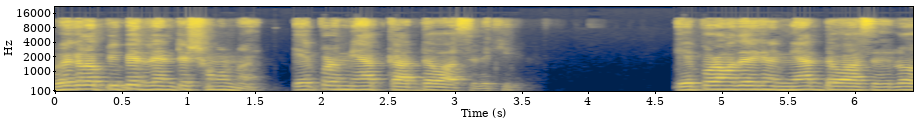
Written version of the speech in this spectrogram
হয়ে গেল প্রিপেড রেন্টের সমন্বয়। এরপরে মেয়াদ কার্ড দেওয়া আছে, দেখি। এরপর আমাদের এখানে মেয়াদ দেওয়া আছে হলো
